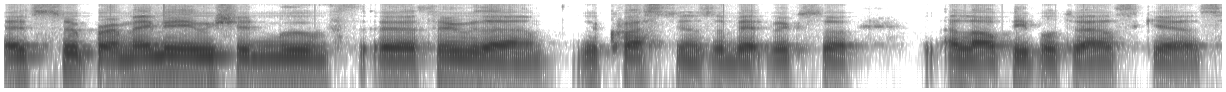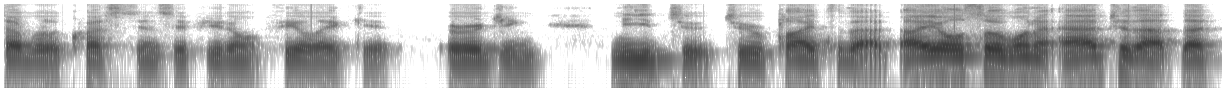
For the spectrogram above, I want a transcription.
it's super. Maybe we should move uh, through the the questions a bit because uh, allow people to ask uh, several questions if you don't feel like it, urging need to, to reply to that. I also want to add to that that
